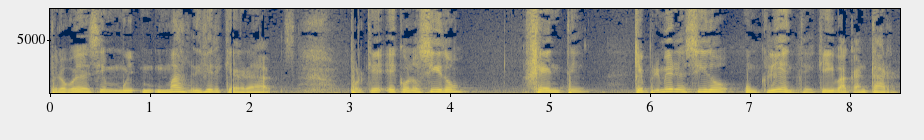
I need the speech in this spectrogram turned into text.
Pero voy a decir muy, más difíciles que agradables. Porque he conocido gente que primero he sido un cliente que iba a cantar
